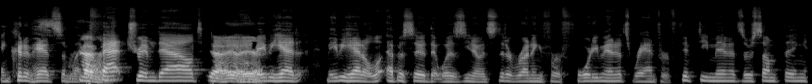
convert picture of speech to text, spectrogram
and could have had some like Seven. fat trimmed out. Yeah, yeah, yeah. Maybe had maybe had an episode that was you know instead of running for forty minutes, ran for fifty minutes or something.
